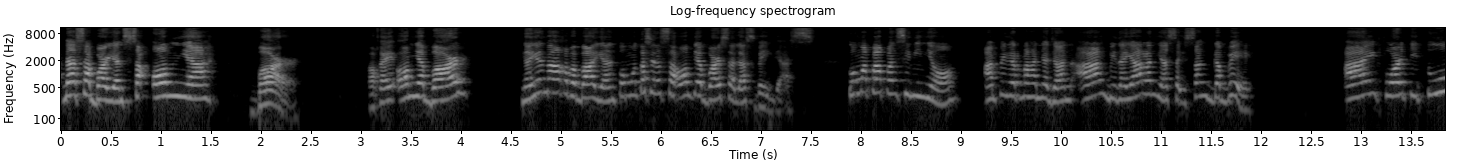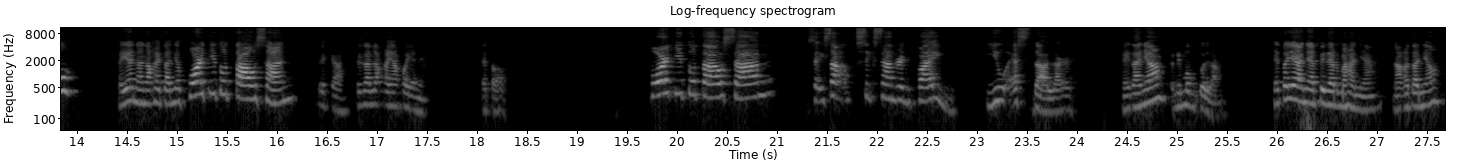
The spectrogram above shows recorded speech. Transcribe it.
Nasa bar yan, sa Omnia Bar. Okay, Omnia Bar. Ngayon mga kababayan, pumunta sila sa Omnia Bar sa Las Vegas. Kung mapapansin niyo, ang pinirmahan niya dyan, ang binayaran niya sa isang gabi ay 42, ayan, nakita niyo, 42,000, teka, pinalakayan ko yan. Eh. Ito. 42,000 sa isang 605 US dollar. Nakita niyo? Remove ko lang. Ito yan, yan pinirmahan niya. Nakita niyo?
